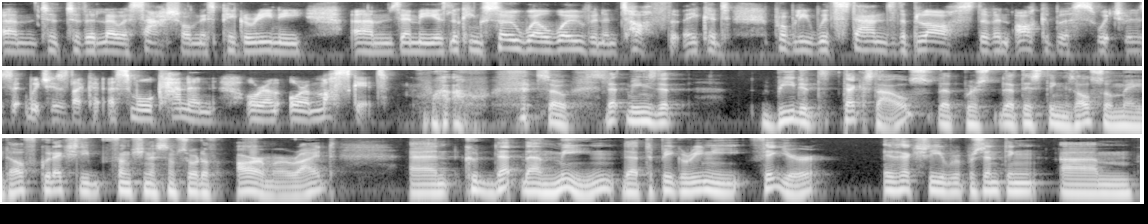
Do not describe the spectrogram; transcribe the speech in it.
um, to, to the lower sash on this Pigorini um, Zemi as looking so well woven and tough that they could probably withstand the blast of an arquebus, which was which is like a, a small cannon or a, or a musket. Wow! So that means that beaded textiles that was that this thing is also made of could actually function as some sort of armor, right? And could that then mean that the Pigorini figure is actually representing um,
